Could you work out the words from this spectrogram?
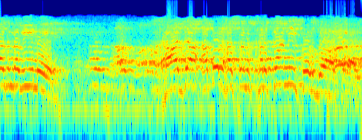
حضرت نبی نے راجا ابر حسن خرکانی کو دعا کرائی۔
